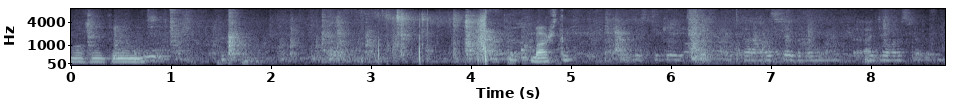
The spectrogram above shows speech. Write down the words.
Можна йти на місце. Бачите? Это расследование, отдел расследования.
